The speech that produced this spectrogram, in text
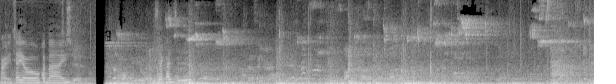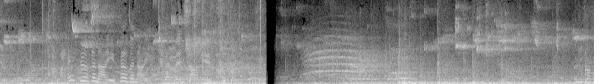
哎加油拜拜。比赛开始。哎这个在哪里？这个在哪里？在背上面。你上次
